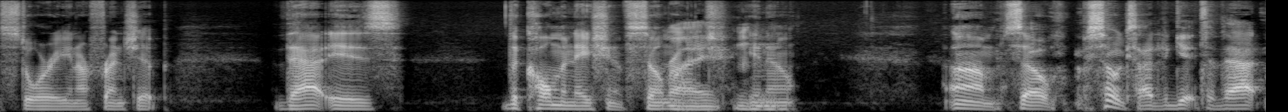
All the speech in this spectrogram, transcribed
story and our friendship, that is the culmination of so Right. much, you Mhm. know. Um, so so excited to get to that.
